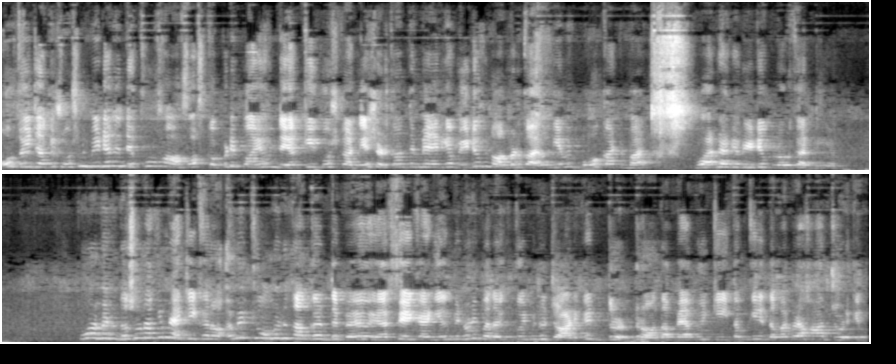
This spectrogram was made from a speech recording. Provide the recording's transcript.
ਉਹ ਤੁਸੀਂ ਜਾ ਕੇ ਸੋਸ਼ਲ ਮੀਡੀਆ ਤੇ ਦੇਖੋ ਹਾਫ ਆਫ ਕੱਪੜੇ ਪਾਏ ਹੁੰਦੇ ਆ, ਕੀ ਕੁਛ ਕਰਦੀਆਂ ਸੜਕਾਂ ਤੇ, ਮੈਂ ਇਹਦੀਆਂ ਵੀਡੀਓ ਨਾਰਮਲ ਕਰੂੰਗੀ, ਮੈਂ ਬਹੁਤ ਘੱਟ ਬਾਰ ਬਾਹਰ ਜਾ ਕੇ ਵੀਡੀਓ ਅਪਲੋਡ ਕਰਦੀ ਆ। ਹੁਣ ਮੈਨੂੰ ਦੱਸੋ ਨਾ ਕਿ ਮੈਂ ਕੀ ਕਰਾਂ, ਐਵੇਂ ਕਿਉਂ ਮੈਨੂੰ ਤੰਗ ਕਰਦੇ ਪਏ ਹੋ ਯਾਰ ਫੇਕ ਆਈਡੀਆ ਮੈਨੂੰ ਨਹੀਂ ਪਤਾ ਕੋਈ ਮੈਨੂੰ ਜਾੜ ਕੇ ਡਰ- ਡਰਾਉਂਦਾ ਪਿਆ, ਕੋਈ ਕੀ ਧਮਕੀ ਦਿੰਦਾ ਪਿਆ, ਮੇਰਾ ਹੱਥ ਜੋੜ ਕੇ।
